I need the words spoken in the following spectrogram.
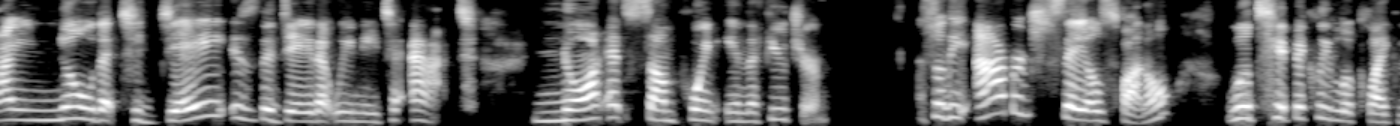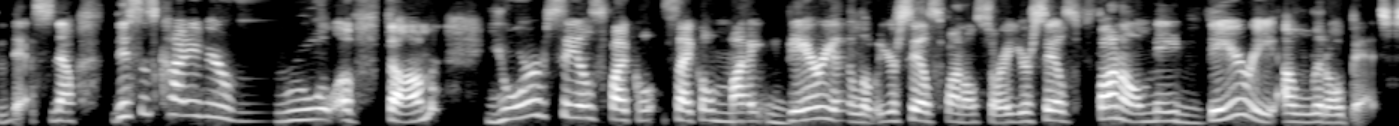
I know that today is the day that we need to act not at some point in the future. So the average sales funnel will typically look like this. Now, this is kind of your rule of thumb. Your sales cycle, cycle might vary a little, your sales funnel, sorry, your sales funnel may vary a little bit.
